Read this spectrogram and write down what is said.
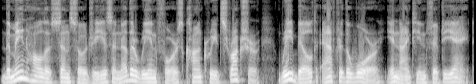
The main hall of Sensoji is another reinforced concrete structure rebuilt after the war in 1958.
